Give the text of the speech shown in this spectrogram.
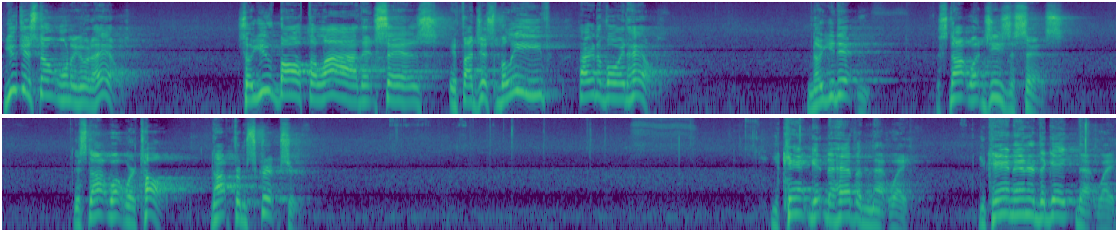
You just don't want to go to hell. So you've bought the lie that says, if I just believe, I can avoid hell. No, you didn't. It's not what Jesus says. It's not what we're taught, not from Scripture. You can't get to heaven that way. You can't enter the gate that way.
